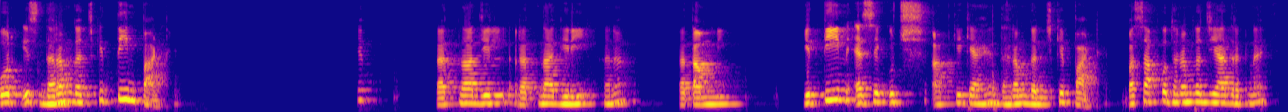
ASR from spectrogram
और इस धर्मगंज के तीन पार्ट हैं। रत्नाजिल, रत्नागिरी, है ना? रतामनी ये तीन ऐसे कुछ आपके क्या है? धर्मगंज के पार्ट है। बस आपको धर्मगंज याद रखना है।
